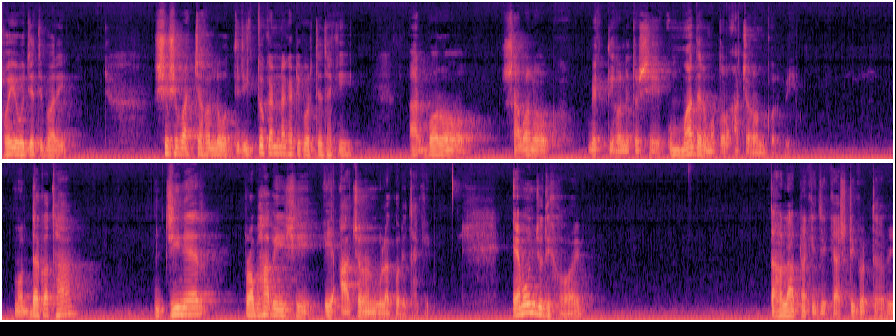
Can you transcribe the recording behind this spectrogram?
হয়েও যেতে পারে। শিশু বাচ্চা হলে অতিরিক্ত কান্নাকাটি করতে থাকি, আর বড় সাবালক ব্যক্তি হলে তো সে উম্মাদের মতো আচরণ করবে। মোদ্দা কথা, জিনের প্রভাবেই সে এই আচরণগুলো করে থাকে। এমন যদি হয়, তাহলে আপনাকে যে কাজটি করতে হবে,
